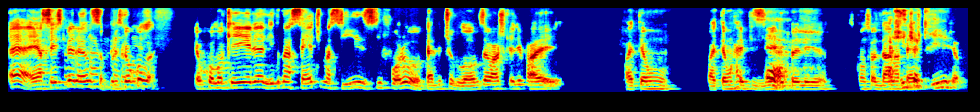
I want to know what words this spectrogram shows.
É, essa é a esperança. Por isso que eu, colo- eu coloquei ele ali na sétima. Se, se for o Teddy Two Gloves, eu acho que ele vai, vai ter um vai ter um hypezinho É. para ele se consolidar A na gente sétima. aqui.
